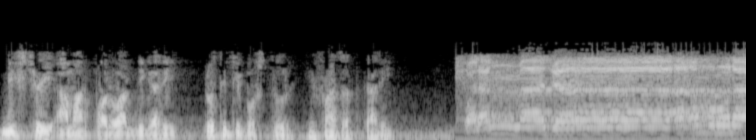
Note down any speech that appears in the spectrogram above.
নিশ্চয়ই আমার পরোয়ার দিগারি প্রতিটি বস্তুর হেফাজতকারী ولما جاء أمرنا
